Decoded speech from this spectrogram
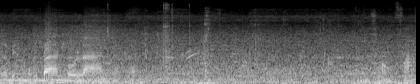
ก็เป็นหมู่บ้านโบราณนะครับสองฝั่ง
